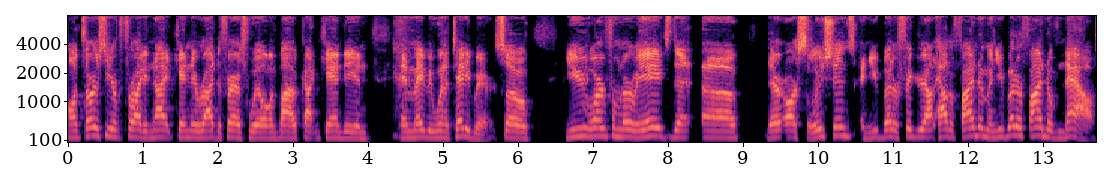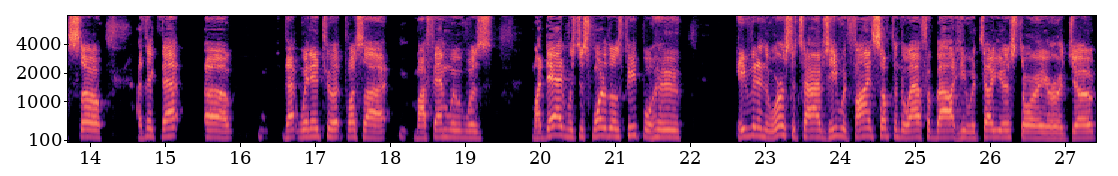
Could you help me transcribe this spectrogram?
on Thursday or Friday night, can they ride the Ferris wheel and buy a cotton candy and and maybe win a teddy bear? So you learn from an early age that uh, there are solutions, and you better figure out how to find them, and you better find them now. So I think that uh, that went into it. Plus, uh, my family was my dad was just one of those people who even in the worst of times, he would find something to laugh about. He would tell you a story or a joke.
